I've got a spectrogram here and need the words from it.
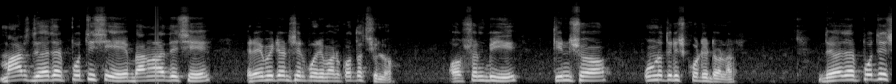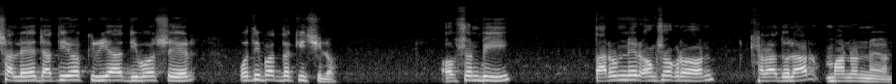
মার্চ দুই হাজার পঁচিশে বাংলাদেশে রেমিডেন্সের পরিমাণ কত ছিল? অপশন বি তিনশো উনত্রিশ কোটি ডলার দুই হাজার পঁচিশ সালে জাতীয় ক্রীড়া দিবসের প্রতিপাদ্য কী ছিল? অপশন বি তারুণ্যের অংশগ্রহণ খেলাধুলার মানোন্নয়ন।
